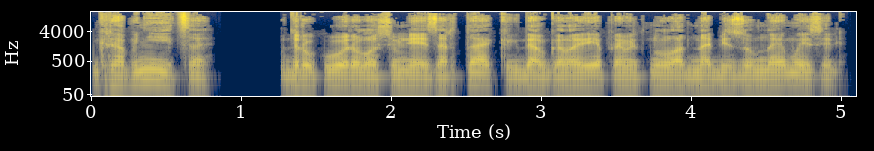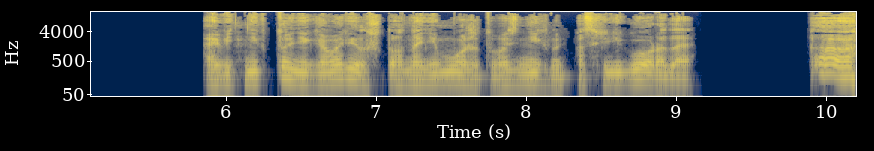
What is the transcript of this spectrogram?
Гробница. Вдруг вырвалось у меня изо рта, когда в голове промелькнула одна безумная мысль. А ведь никто не говорил, что она не может возникнуть посреди города. «О,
